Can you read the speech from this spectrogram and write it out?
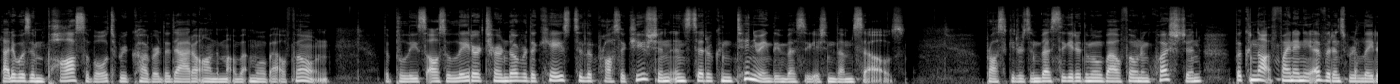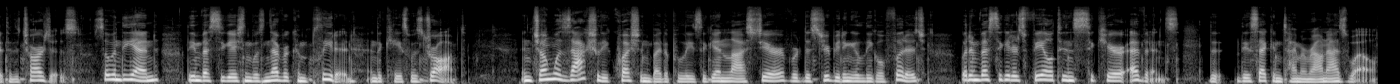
that it was impossible to recover the data on the mo- mobile phone. The police also later turned over the case to the prosecution instead of continuing the investigation themselves. Prosecutors investigated the mobile phone in question, but could not find any evidence related to the charges. So in the end, the investigation was never completed and the case was dropped. And Chung was actually questioned by the police again last year for distributing illegal footage, but investigators failed to secure evidence the, the second time around as well.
